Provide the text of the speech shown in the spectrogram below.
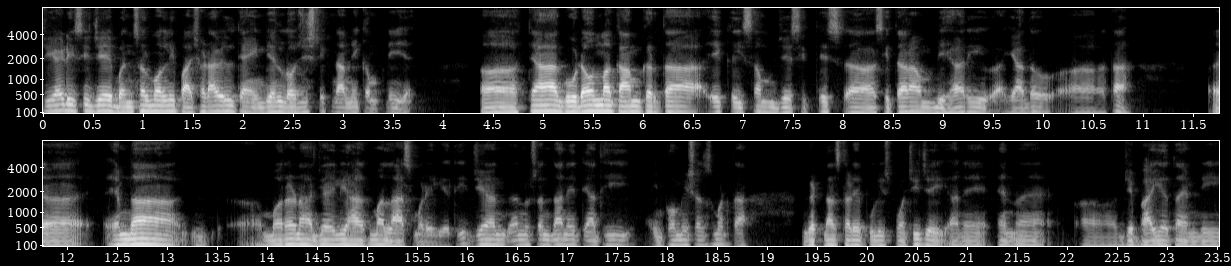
જીઆઈડીસી જે બંસલ મોલની પાછળ આવેલ ત્યાં ઇન્ડિયન લોજિસ્ટિક નામની કંપની છે. ત્યાં ગોડાઉનમાં કામ કરતા એક ઈસમ જે સિદ્ધેશ સીતારામ બિહારી યાદવ હતા એમના મરણ જયેલી હાલતમાં લાશ મળેલી હતી. જે અનુસંધાને ત્યાંથી ઇન્ફોર્મેશન્સ મળતા ઘટના સ્થળે પોલીસ પહોંચી જઈ અને એને જે ભાઈ હતા એમની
